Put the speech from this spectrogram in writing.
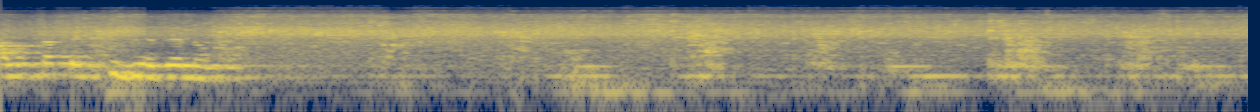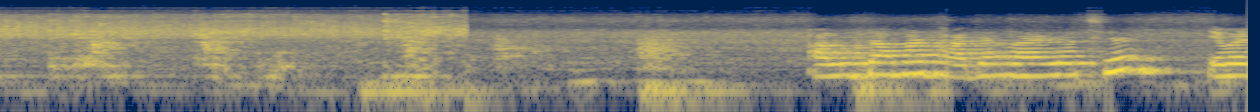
আলুটাকে একটু ভেজে নেব। আলুটা আমার ভাজা হয়ে গেছে। এবার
